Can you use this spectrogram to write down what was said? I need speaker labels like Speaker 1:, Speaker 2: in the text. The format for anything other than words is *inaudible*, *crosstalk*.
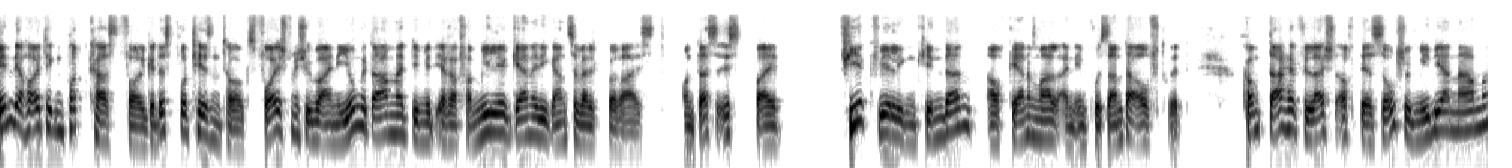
Speaker 1: In der heutigen Podcast-Folge des Prothesentalks freue ich mich über eine junge Dame, die mit ihrer Familie gerne die ganze Welt bereist. Und das ist bei vier quirligen Kindern auch gerne mal ein imposanter Auftritt. Kommt daher vielleicht auch der Social-Media-Name?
